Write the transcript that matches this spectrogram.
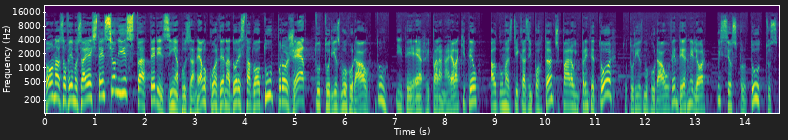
Bom, nós ouvimos aí a extensionista Terezinha Busanello, coordenadora estadual do projeto Turismo Rural do IDR Paraná. Ela que deu algumas dicas importantes para o empreendedor do turismo rural vender melhor os seus produtos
